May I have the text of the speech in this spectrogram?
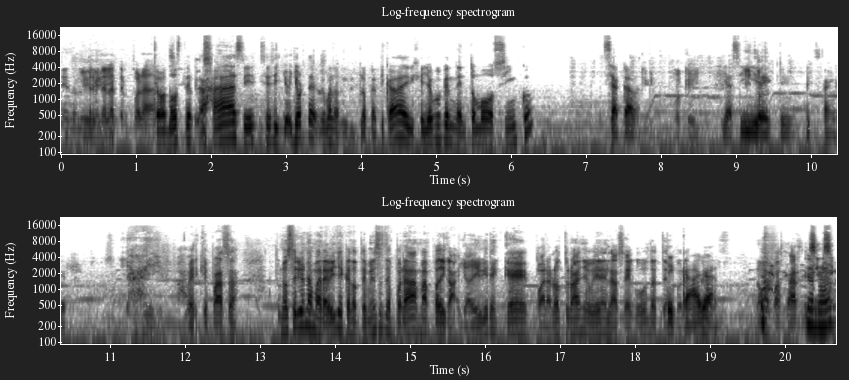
Eh, ¿Dónde Eh, termina la temporada? Yo dos te- es- Ajá, sí, sí, sí. Yo, yo ahorita, bueno, lo platicaba y dije, yo creo que en el tomo 5 se acaba. Ok, ok. Y así de Cliffhanger. Ay, a ver qué pasa. No sería una maravilla que cuando termine esta temporada, Mapa diga, y adivinen qué, para el otro año viene la segunda Te temporada. cagas. No va a pasar. Si, si-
